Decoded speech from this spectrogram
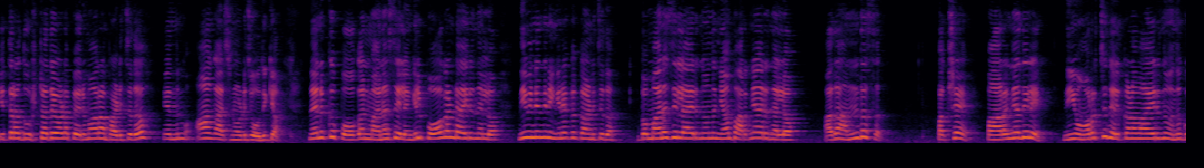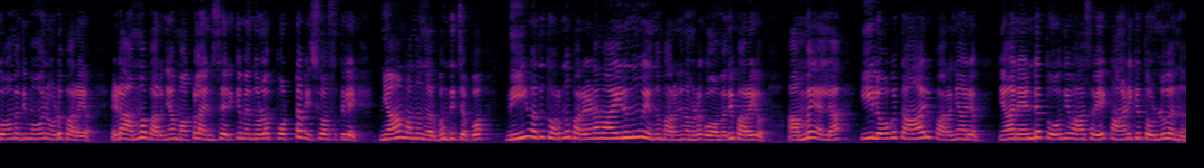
ഇത്ര ദുഷ്ടതയോടെ പെരുമാറാൻ പഠിച്ചത് എന്നും ആകാശിനോട് ചോദിക്കാം. നിനക്ക് പോകാൻ മനസ്സില്ലെങ്കിൽ പോകണ്ടായിരുന്നല്ലോ. നീ പിന്നെ എന്തിനാ ഇങ്ങനെയൊക്കെ കാണിച്ചത്? ഇപ്പം മനസ്സില്ലായിരുന്നു എന്ന് ഞാൻ പറഞ്ഞായിരുന്നല്ലോ. അത് അന്തസ് പക്ഷേ പറഞ്ഞതിലേ നീ ഉറച്ചു നിൽക്കണമായിരുന്നു എന്ന് ഗോമതി മോനോട് പറയാം. എടാ അമ്മ പറഞ്ഞ മക്കൾ അനുസരിക്കുമെന്നുള്ള പൊട്ട വിശ്വാസത്തിലെ ഞാൻ വന്ന് നിർബന്ധിച്ചപ്പോൾ നീയും അത് തുറന്നു പറയണമായിരുന്നു എന്ന് പറഞ്ഞ് നമ്മുടെ ഗോമതി പറയോ. അമ്മയല്ല ഈ ലോകത്ത് ആര് പറഞ്ഞാലും ഞാൻ എന്റെ തോന്നിയ വാസവയെ കാണിക്കത്തുള്ളൂ എന്ന്.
